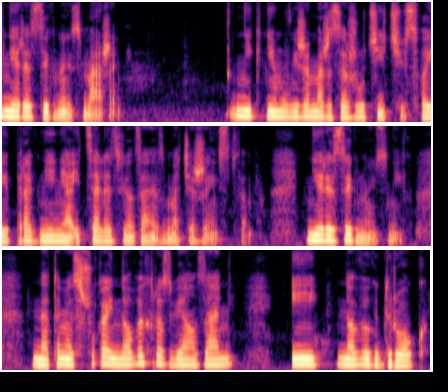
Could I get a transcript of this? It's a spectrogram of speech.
Nie rezygnuj z marzeń. Nikt nie mówi, że masz zarzucić swoje pragnienia i cele związane z macierzyństwem. Nie rezygnuj z nich. Natomiast szukaj nowych rozwiązań i nowych dróg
